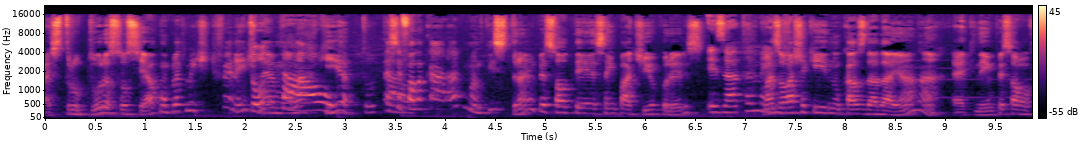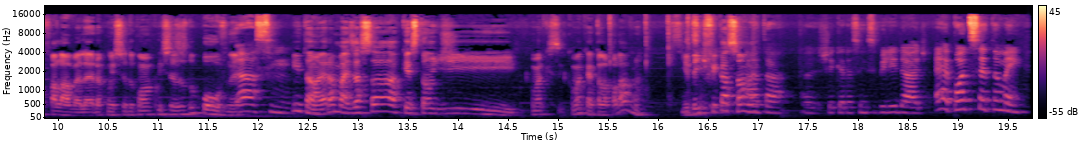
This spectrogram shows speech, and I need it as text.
a estrutura social é completamente diferente, Total, né? Monarquia. total. Aí você fala, caralho, mano, que estranho o pessoal ter essa empatia por eles. Exatamente. Mas eu acho que no caso da Diana, é que nem o pessoal falava, ela era conhecida como a princesa do povo, né? Ah, sim. Então, era mais essa questão de. Como é que, como é, que é aquela palavra? Identificação, Ah, né? tá. Eu achei que era sensibilidade. É, pode ser também.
